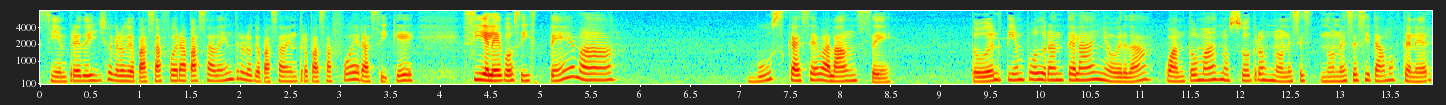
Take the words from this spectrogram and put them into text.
siempre he dicho que lo que pasa afuera pasa adentro y lo que pasa adentro pasa afuera. Así que si el ecosistema busca ese balance todo el tiempo durante el año, ¿verdad? ¿Cuánto más nosotros no, no necesitamos tener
